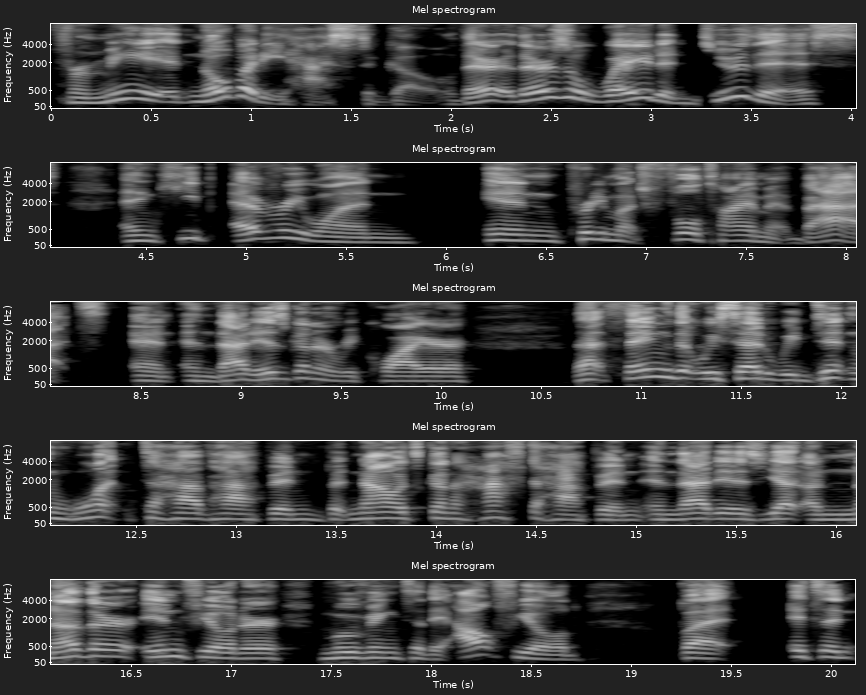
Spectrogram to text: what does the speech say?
for me, it, nobody has to go. There, there's a way to do this and keep everyone in pretty much full time at bats. And, and that is going to require that thing that we said we didn't want to have happen, but now it's going to have to happen. And that is yet another infielder moving to the outfield. But it's an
